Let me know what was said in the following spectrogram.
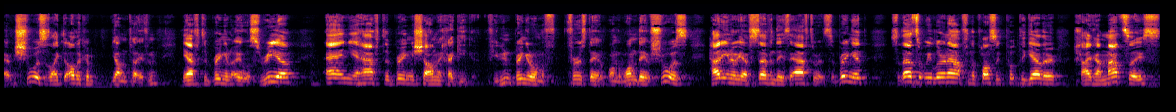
Uh, Shavuos is like the other Yom Tovim. You have to bring an Eilis Riyah, and you have to bring Shalmei Chagiga. If you didn't bring it on the first day, on the one day of Shavuos, how do you know you have seven days afterwards to bring it? So that's what we learn out from the pasuk put together Chag HaMatzos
